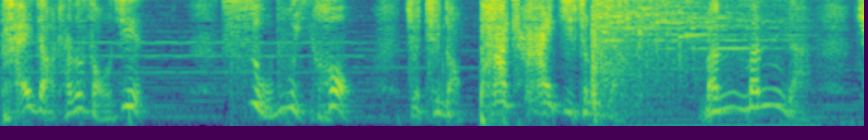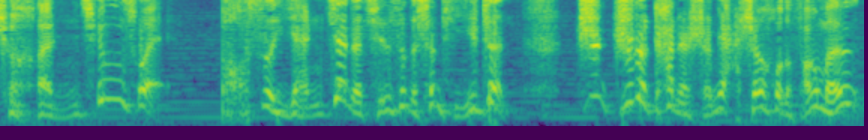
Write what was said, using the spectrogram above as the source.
抬脚朝他走近。四五步以后，就听到啪嚓一声响，闷闷的，却很清脆。宝四眼见着秦三的身体一震，直直的看着沈明雅身后的房门。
